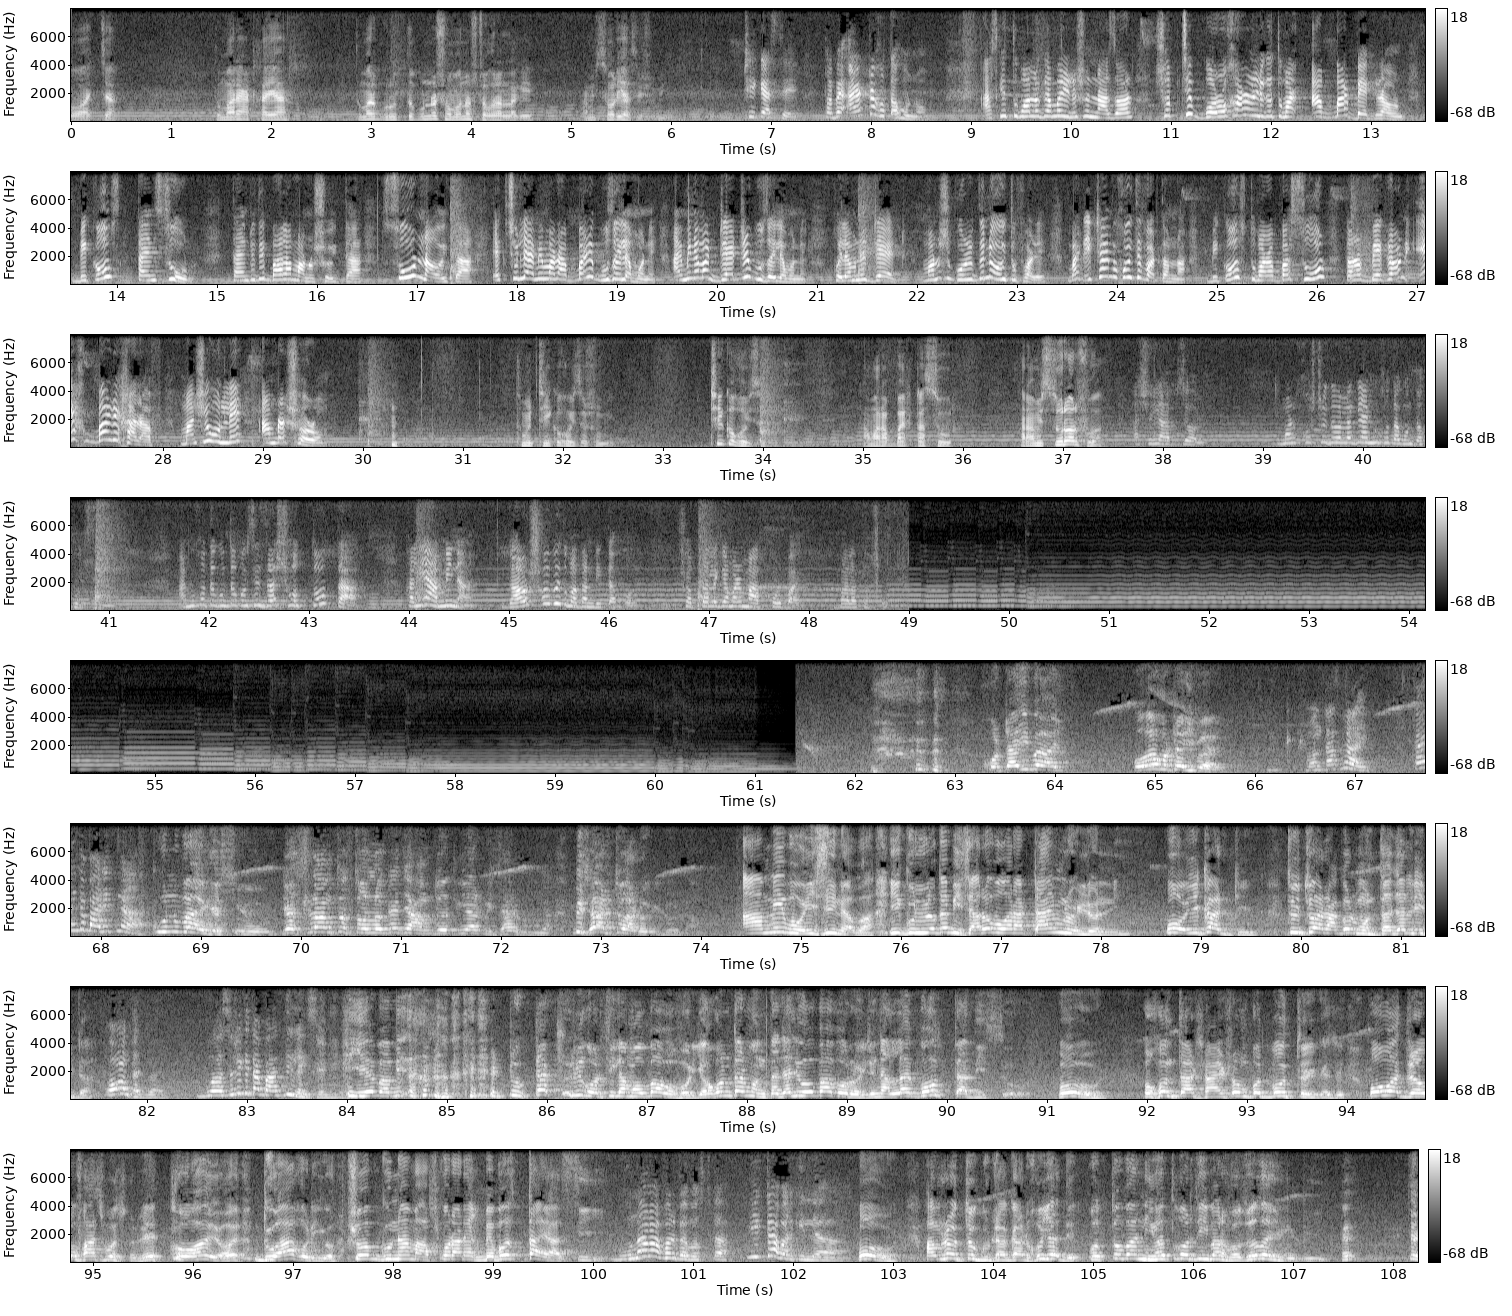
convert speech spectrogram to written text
ও আচ্ছা। তোমারে আটকাইয়া তোমার গুরুত্বপূর্ণ সময় নষ্ট করার লাগে আমি সরি আছি সুমি। ঠিক আছে। তবে আরেকটা কথা শোনো। আজকে তোমার লগে আমার রিলেশন না যাওয়ার সবচেয়ে বড় কারণ লিগে তোমার আব্বার ব্যাকগ্রাউন্ড বিকজ তাইন সুর তাইন যদি বালা মানুষ হইতা সুর না হইতা অ্যাকচুয়ালি আমি আমার আব্বারে বুঝাইলাম মনে। আমি আমার ড্যাডরে বুঝাইলাম মনে। কইলাম মানে ড্যাড মানুষ গরিব দিনে হইতে পারে বাট এটা আমি হইতে পারতাম না। বিকজ তোমার আব্বা সুর তার ব্যাকগ্রাউন্ড একবারে খারাপ। মানুষ শুনলে আমরা সরম। তুমি ঠিকও কইছো সুমি। ঠিকও কইছো। আমার আব্বা একটা সুর আর আমি সুরর ফুয়া। আসলে আফজল তোমার কষ্ট দেওয়ার লাগে আমি কথা গুনতা কইছি। আমি কথা গুনতা কইছি যা সত্য তা। খালি আমি না গাঁর সবই তোমার দান দিতা কর সপ্তাহ লাগে আমার মাফ করবা ভালো থাকো। কটাই ভাই ও কটাই ভাই। মন্তাজ ভাই? কাইন তো বাড়িত না। কোন গেছো? গেছিলাম তো তোর যে আমজদ মিয়ার বিচার হইয়া বিচার তো আর হইল না। আমি বইছি না বা। ই গুল্লোকে বিচারও বড় টাইম রইল নি। ও ইকান ঠিক। তুই তো আর আগর মনতা জানলি না। ও মন্তাজ ভাই বুয়াশুরি কিতা বাদ দিলাইছে নি? ইয়ে ভাবি টুকটাক চুরি করছিলাম অভাব ভরি এখন তার মন্তা জালি অভাব রয়েছে আল্লাহ বহুত তা দিছ। ও তখন তার সায় সম্পদ বহুত হয়ে গেছে। ও আদ্রাও পাঁচ বছরে হয় হয় দোয়া করিও। সব গুণা মাফ করার এক ব্যবস্থায় আছি। গুনা মাফের ব্যবস্থা? ইটা আবার কিলা ও আমরাও তো গুণাগার হইয়া দে। কত বা নিয়ত করছি এবার হজ যাই মুখি হ্যাঁ?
